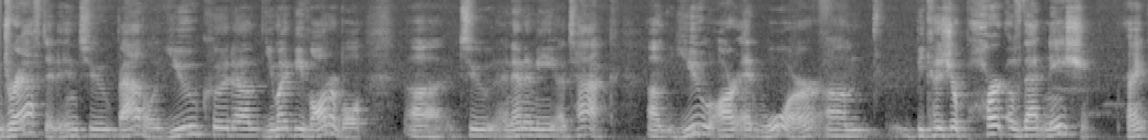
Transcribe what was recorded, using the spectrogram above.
drafted into battle. You could um, you might be vulnerable uh, to an enemy attack. Um, you are at war um, because you're part of that nation, right?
